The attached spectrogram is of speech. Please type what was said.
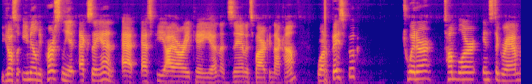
You can also email me personally at xan at s-p-i-r-a-k-e-n. That's zan at spiraken.com. We're on Facebook, Twitter, Tumblr, Instagram,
